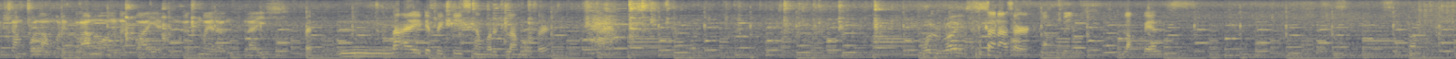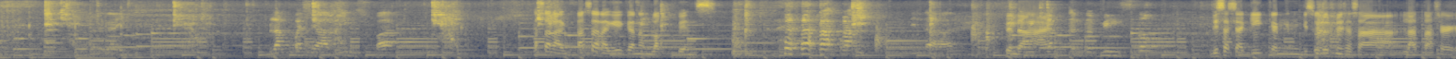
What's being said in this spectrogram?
Example lang, reklamo ang nagbayad. Ang gagmay rang slice. Mm, na ay case nga mo reklamo sir. Alright. Sana sir? Black Benz. Black pa siya, beans pa. Asa asa lagi ka ng Black Benz? Tindahan. Tindahan. And the beans to. Di sa siya gikan nga gisulod mo siya sa lata sir.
